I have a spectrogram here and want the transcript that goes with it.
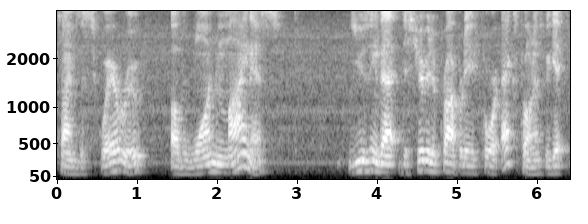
times the square root of 1 minus, using that distributive property for exponents, we get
